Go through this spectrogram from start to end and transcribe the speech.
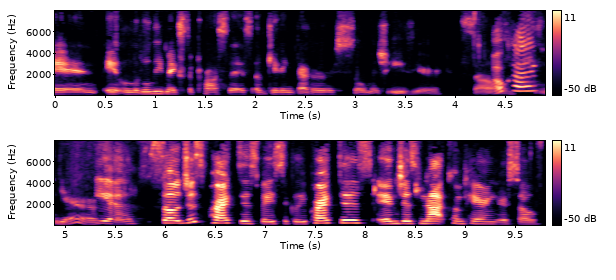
and it literally makes the process of getting better so much easier. So, okay. Yeah. Yeah. So just practice basically. Practice and just not comparing yourself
